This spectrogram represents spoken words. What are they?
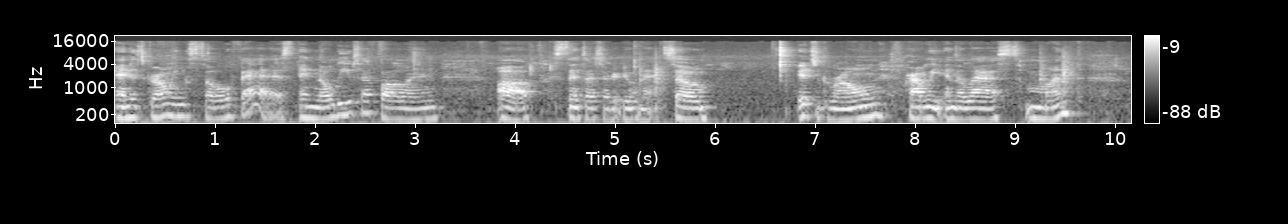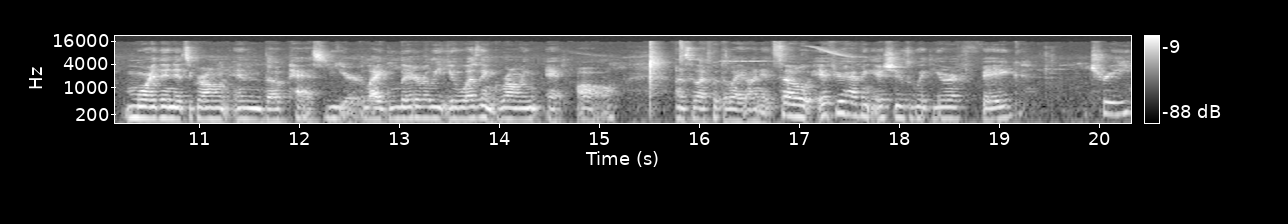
And it's growing so fast. And no leaves have fallen off since I started doing that. So it's grown probably in the last month more than it's grown in the past year. Like literally it wasn't growing at all until I put the light on it. So if you're having issues with your fig tree,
